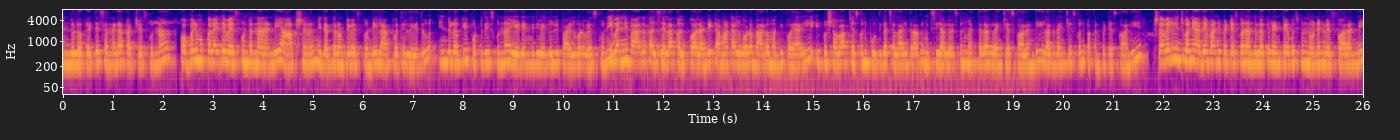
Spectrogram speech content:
ఇందులోకి అయితే సన్నగా కట్ చేసుకున్న కొబ్బరి ముక్కలు అయితే వేసుకుంటున్నానండి. ఆప్షన్ మీ దగ్గర ఉంటే వేసుకోండి లేకపోతే లేదు. ఇందులోకి పొట్టు తీసుకున్న ఏడెనిమిది వెల్లుల్లిపాయలు కూడా వేసుకొని ఇవన్నీ బాగా కలిసేలా కలుపుకోవాలండి. టమాటాలు కూడా బాగా మగ్గిపోయాయి. ఇప్పుడు స్టవ్ ఆఫ్ చేసుకొని పూర్తిగా చల్లారిన తర్వాత మిక్సీ జార్లో వేసుకొని మెత్తగా గ్రైండ్ చేసుకోవాలండి. ఇలా గ్రైండ్ చేసుకొని పక్కన పెట్టేసుకోవాలి. స్టవ్ వెలిగించుకొని అదే బాండి పెట్టేసుకొని అందులోకి రెండు టేబుల్ స్పూన్ నూనెను వేసుకోవాలండి.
